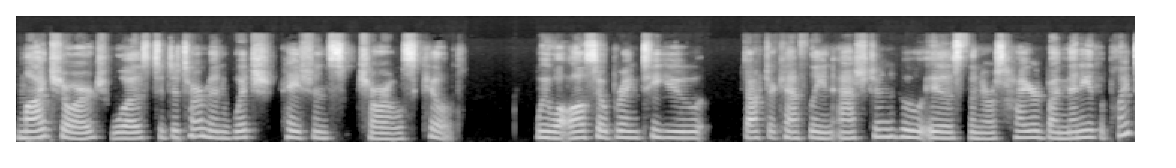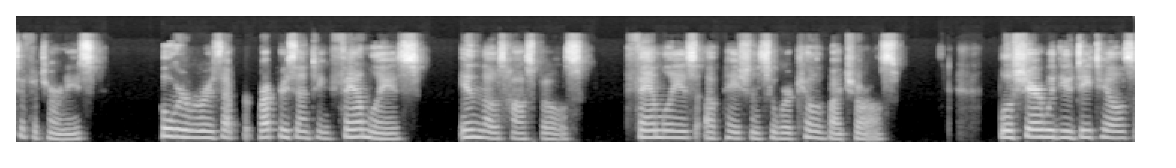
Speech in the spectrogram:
My charge was to determine which patients Charles killed. We will also bring to you Dr. Kathleen Ashton, who is the nurse hired by many of the plaintiff attorneys who were representing families in those hospitals families of patients who were killed by Charles. We'll share with you details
